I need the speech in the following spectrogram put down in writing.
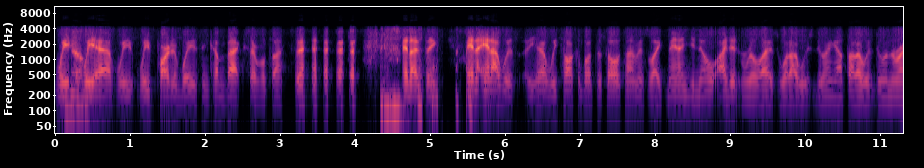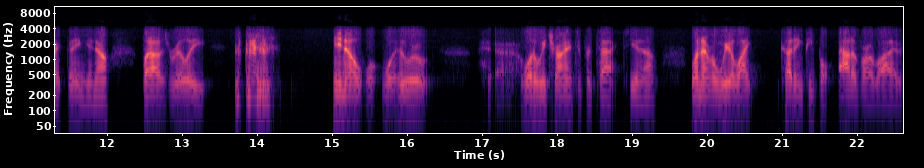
We you know? we have we we've parted ways and come back several times, and I think and and I was yeah we talk about this all the time. It's like man, you know, I didn't realize what I was doing. I thought I was doing the right thing, you know, but I was really, you know, wh- who are what are we trying to protect, you know? Whenever we're like cutting people out of our lives.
